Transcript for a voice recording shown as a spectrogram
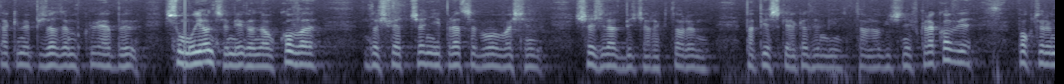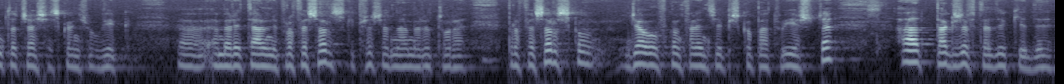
takim epizodem jakby sumującym jego naukowe doświadczenie i pracę było właśnie 6 lat bycia rektorem Papieskiej Akademii Teologicznej w Krakowie, po którym to czasie skończył wiek e, emerytalny profesorski, przeszedł na emeryturę profesorską, działał w konferencji episkopatu jeszcze, a także wtedy, kiedy,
